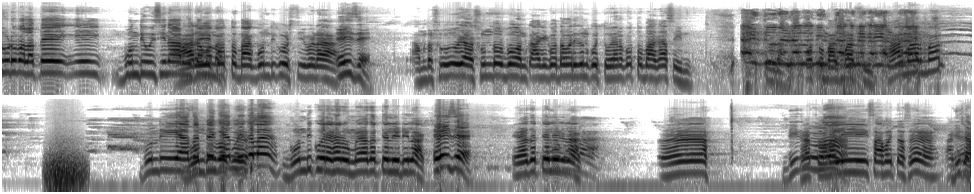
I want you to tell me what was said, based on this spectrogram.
ছোটবেলাতে এই বন্দি হইছি না আর আরে কত বাঘ বন্দি করছি বেড়া। এই যে। আমরা সুন্দরবন আগে কথা বাড়ি করতো এখানে কত বাঘ আছিন। কত বাঘ মারছি। মার মার মার। বন্দি হাজার বন্দি টাকা করে- নিয়ে গেলে বন্দি করে হারু মে হাজার টেলি দিলাক এই যে। এ হাজার টেলি দিলাক দি হ্যাঁ দিবো না। তোরালি সাফ হইতাছে। আচ্ছা।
